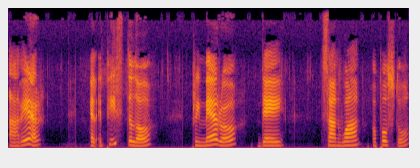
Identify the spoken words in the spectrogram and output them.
A ver, el epístolo primero de San Juan Apóstol,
